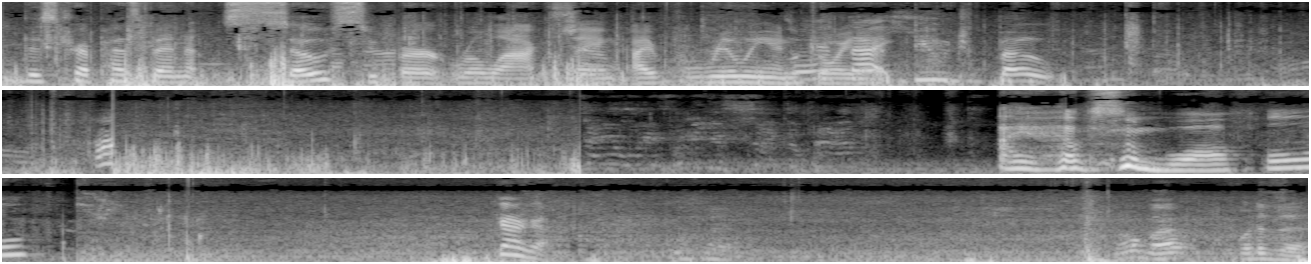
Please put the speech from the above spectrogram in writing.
This trip has been so super relaxing. I've really enjoyed it. that it. huge boat. I have some waffle. Gaga. That. What is it?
